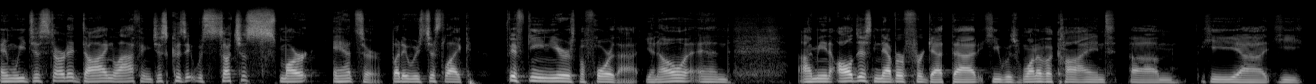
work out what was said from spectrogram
And we just started dying laughing just because it was such a smart answer. But it was just like 15 years before that, you know? And I mean, I'll just never forget that. He was one of a kind. Um, he, uh, he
